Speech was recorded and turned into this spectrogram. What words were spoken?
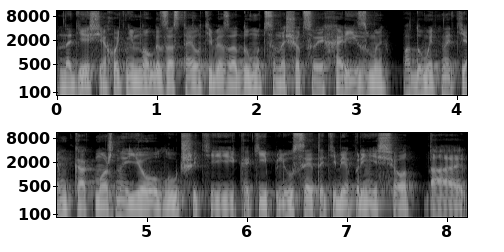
Надеюсь, я хоть немного заставил тебя задуматься насчет своей харизмы, подумать над тем, как можно ее улучшить и какие плюсы это тебе принесет. А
